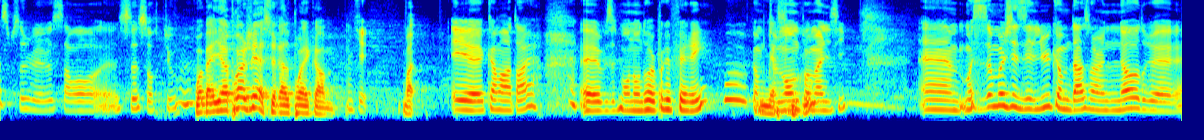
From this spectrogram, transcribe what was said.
C'est pour ça que je voulais juste savoir euh, ça surtout. là. Ouais, ben, il y a un projet sur elle.com. OK. Ouais. Et euh, commentaire, euh, vous êtes mon auteur préféré, Ouh, comme tout le monde beaucoup. pas mal ici. Euh, moi, c'est ça, moi, je les ai lus comme dans un ordre euh,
